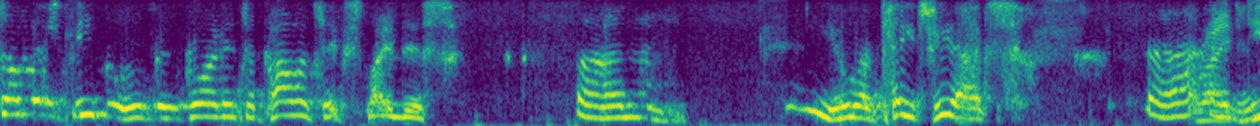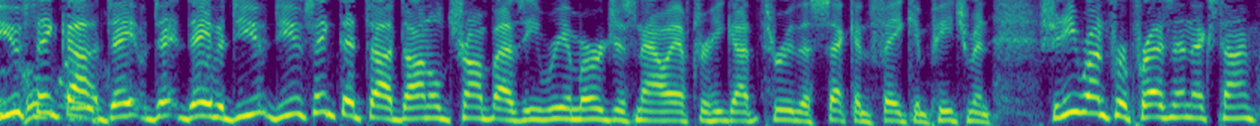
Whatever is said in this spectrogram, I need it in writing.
so many people who've been brought into politics by this. Um, you know, are patriots. Uh, right. Do you think, uh, Dave, David? Do you do you think that uh, Donald Trump, as he reemerges now after he got through the second fake impeachment, should he run for president next time?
